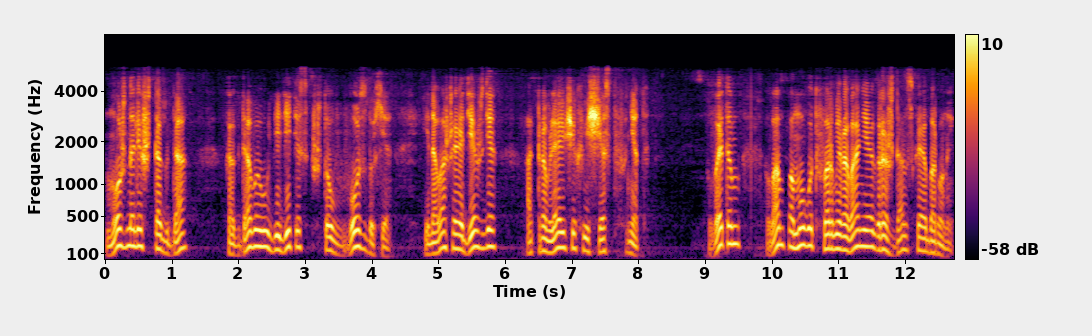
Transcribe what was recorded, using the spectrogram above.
можно лишь тогда, когда вы убедитесь, что в воздухе и на вашей одежде отравляющих веществ нет. В этом вам помогут формирование гражданской обороны.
